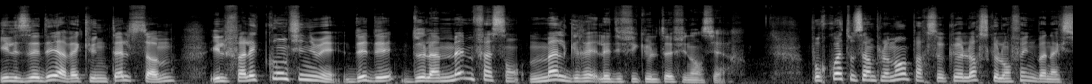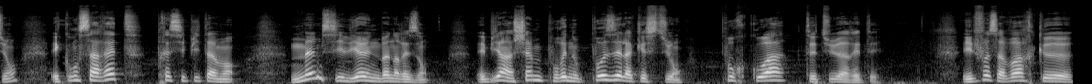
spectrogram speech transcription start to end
ils aidaient avec une telle somme, il fallait continuer d'aider de la même façon malgré les difficultés financières. Pourquoi Tout simplement parce que lorsque l'on fait une bonne action et qu'on s'arrête précipitamment, même s'il y a une bonne raison, eh bien Hachem pourrait nous poser la question pourquoi t'es-tu arrêté? Il faut savoir que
